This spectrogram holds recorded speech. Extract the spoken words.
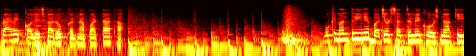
प्राइवेट कॉलेज का रुख करना पड़ता था। मुख्यमंत्री ने बजट सत्र में घोषणा की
